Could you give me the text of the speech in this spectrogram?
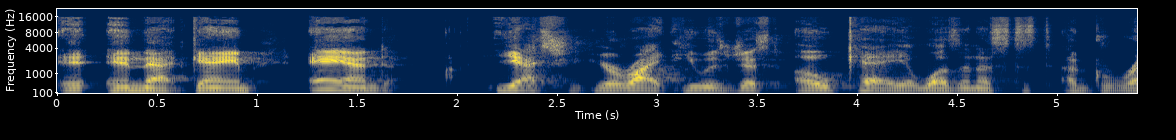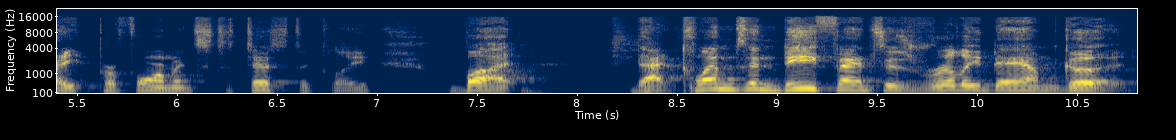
in, in that game. And yes, you're right. He was just okay. It wasn't a, a great performance statistically, but that Clemson defense is really damn good.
